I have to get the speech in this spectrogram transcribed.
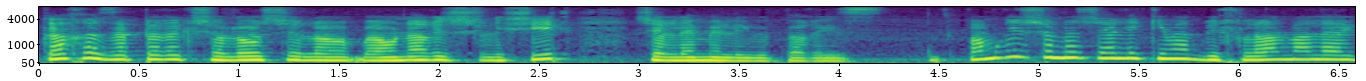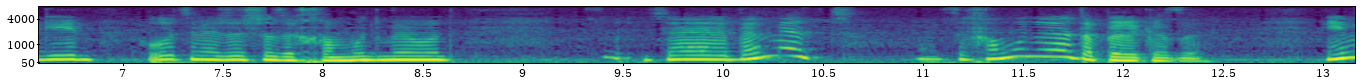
ככה זה פרק שלוש שלו בעונה השלישית של אמילי בפריז. זו פעם ראשונה שאין לי כמעט בכלל מה להגיד, חוץ מזה שזה חמוד מאוד. זה באמת, זה חמוד מאוד הפרק הזה. אם,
